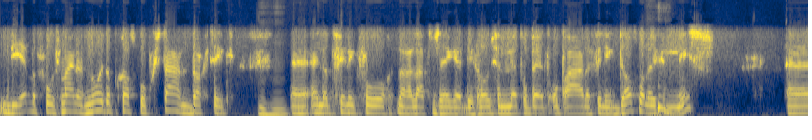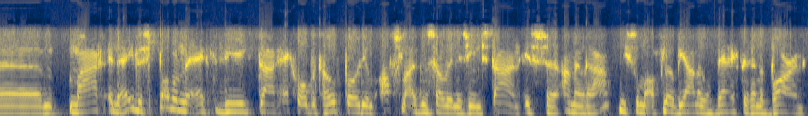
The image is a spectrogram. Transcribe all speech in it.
die hebben volgens mij nog nooit op Graspop gestaan, dacht ik. Eh, en dat vind ik voor, nou, laten we zeggen, de grootste metalband op aarde, vind ik dat wel even mis. Ehm, maar een hele spannende act die ik daar echt wel op het hoofdpodium afsluitend zou willen zien staan, is uh, Amen Ra. Die stond afgelopen jaar nog op Werchter in de Barn.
